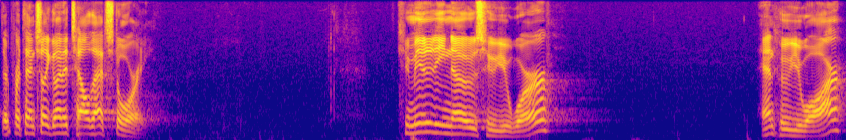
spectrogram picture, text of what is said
they're potentially going to tell that story. Community knows who you were and who you are,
